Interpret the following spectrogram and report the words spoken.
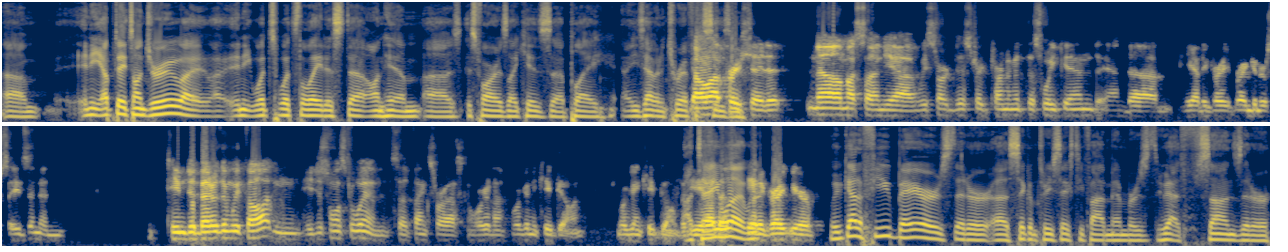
um, any updates on Drew? I, I, any what's what's the latest uh, on him uh, as far as like his uh, play? He's having a terrific. No, season. I appreciate it. No, my son. Yeah, we started district tournament this weekend, and um, he had a great regular season, and team did better than we thought, and he just wants to win. So thanks for asking. We're gonna we're gonna keep going we're to keep going. But I'll tell you what, we had a great year. We've got a few Bears that are uh, SicEm 365 members who have sons that are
